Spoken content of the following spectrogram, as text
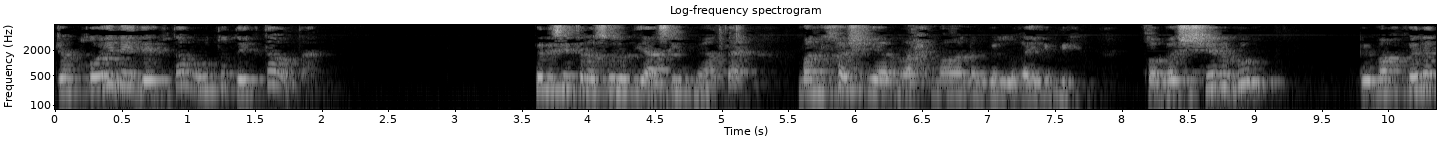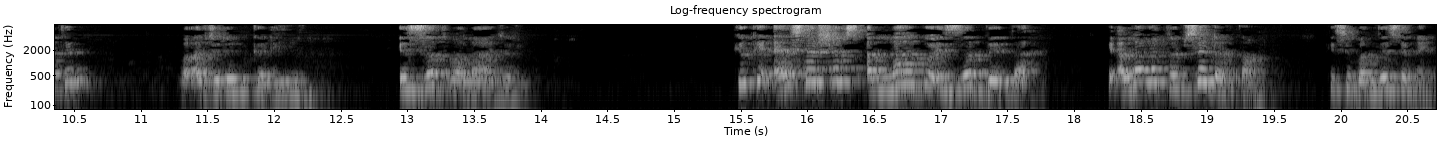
جب کوئی نہیں دیکھتا، وہ تو دیکھتا ہوتا ہے۔ پھر اسی طرح صورت یاسین میں آتا ہے، من خشی الرحمن بالغیب فبشرہ بمغفرت و اجر کریم، عزت والا اجر۔ کیونکہ ایسا شخص اللہ کو عزت دیتا ہے کہ اللہ، میں تجھ سے ڈرتا ہوں، کسی بندے سے نہیں۔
